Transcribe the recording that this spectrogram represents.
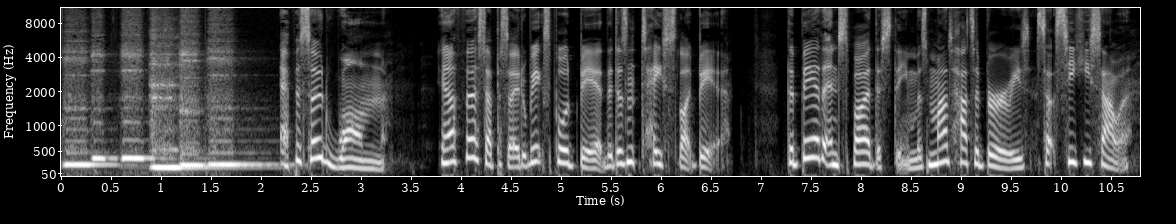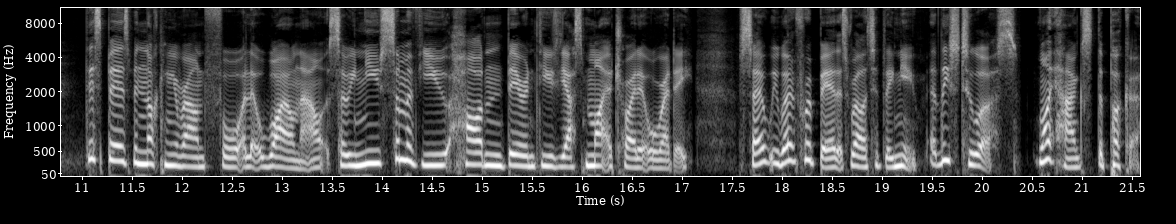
Episode 1. In our first episode, we explored beer that doesn't taste like beer. The beer that inspired this theme was Mad Hatter Brewery's Tzatziki Sour. This beer's been knocking around for a little while now, so we knew some of you hardened beer enthusiasts might have tried it already. So we went for a beer that's relatively new, at least to us. White Hag's The Pucker,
